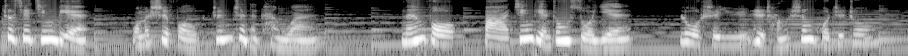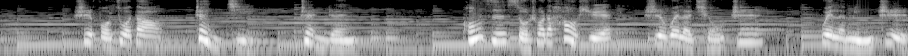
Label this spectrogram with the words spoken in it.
这些经典，我们是否真正的看完？能否把经典中所言落实于日常生活之中？是否做到正己、正人？孔子所说的好学，是为了求知，为了明智，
